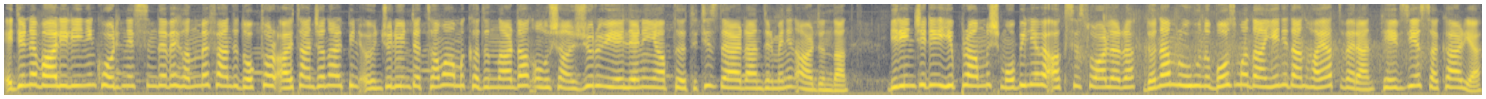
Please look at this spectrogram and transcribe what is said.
Edirne Valiliği'nin koordinesinde ve hanımefendi Doktor Ayten Canalp'in öncülüğünde tamamı kadınlardan oluşan jüri üyelerinin yaptığı titiz değerlendirmenin ardından birinciliği yıpranmış mobilya ve aksesuarlara dönem ruhunu bozmadan yeniden hayat veren Fevziye Sakarya,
